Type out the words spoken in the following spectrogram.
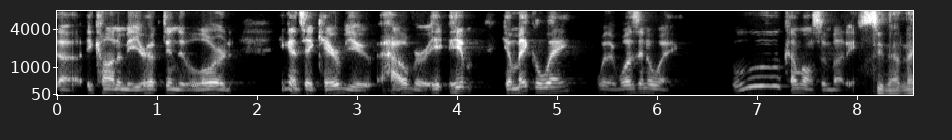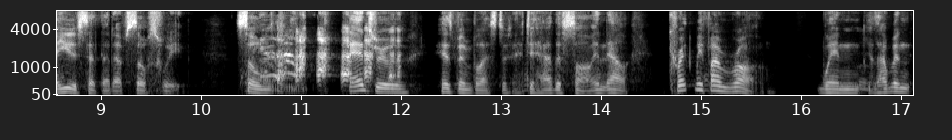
uh, economy you're hooked into the lord he's going to take care of you. However he, he'll he'll make a way where there wasn't a way Ooh, come on, somebody. See that now you just set that up so sweet. So Andrew has been blessed to, to have this song. And now, correct me if I'm wrong. When because I've been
